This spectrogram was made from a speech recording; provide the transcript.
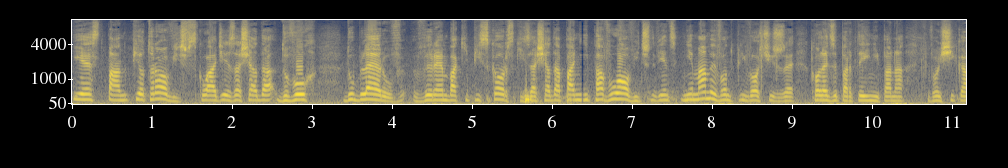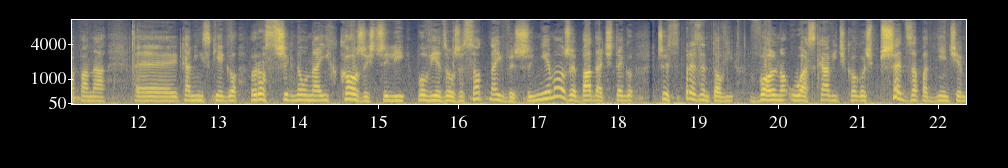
jest pan Piotrowicz. W składzie zasiada dwóch dublerów, Wyrębak i Piskorski, zasiada pani Pawłowicz, więc nie mamy wątpliwości, że koledzy partyjni pana Wąsika, pana e, Kamińskiego rozstrzygną na ich korzyść, czyli powiedzą, że Sąd Najwyższy nie może badać tego, czy prezydentowi wolno ułaskawić kogoś przed zapadnięciem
